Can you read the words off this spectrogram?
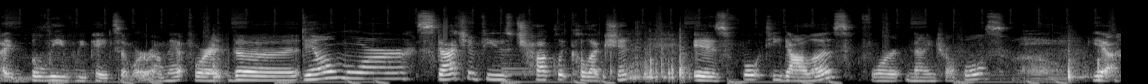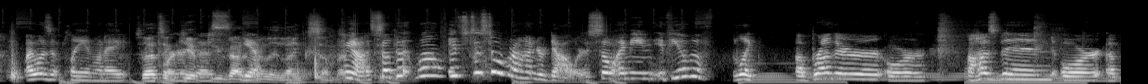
I believe we paid somewhere around that for it. The Dalmore Scotch Infused Chocolate Collection is $40 for nine truffles. Oh, Yeah, I wasn't playing when I so that's a gift this. you got yeah. really like somebody. Yeah, so the well, it's just over a hundred dollars. So I mean, if you have a like a brother or a husband or a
